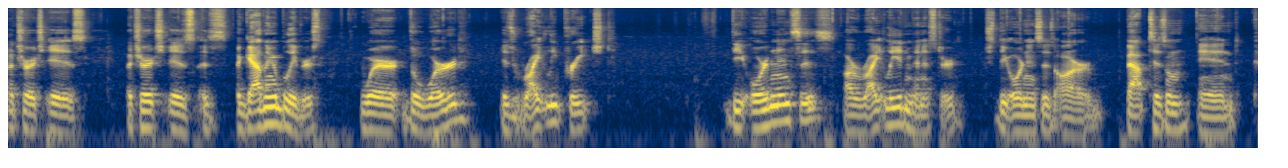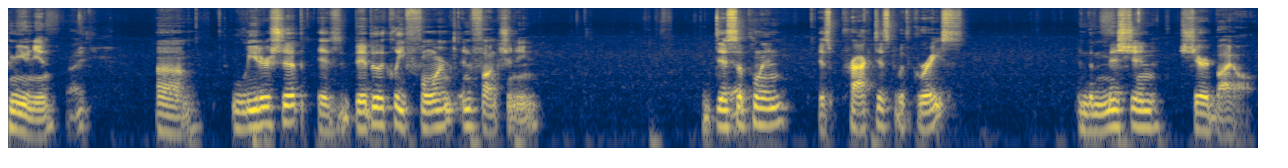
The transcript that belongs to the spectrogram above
a church is a church is is a gathering of believers where the word is rightly preached, the ordinances are rightly administered. which The ordinances are baptism and communion. Right. Um, leadership is biblically formed and functioning. Discipline is practiced with grace, and the mission shared by all.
